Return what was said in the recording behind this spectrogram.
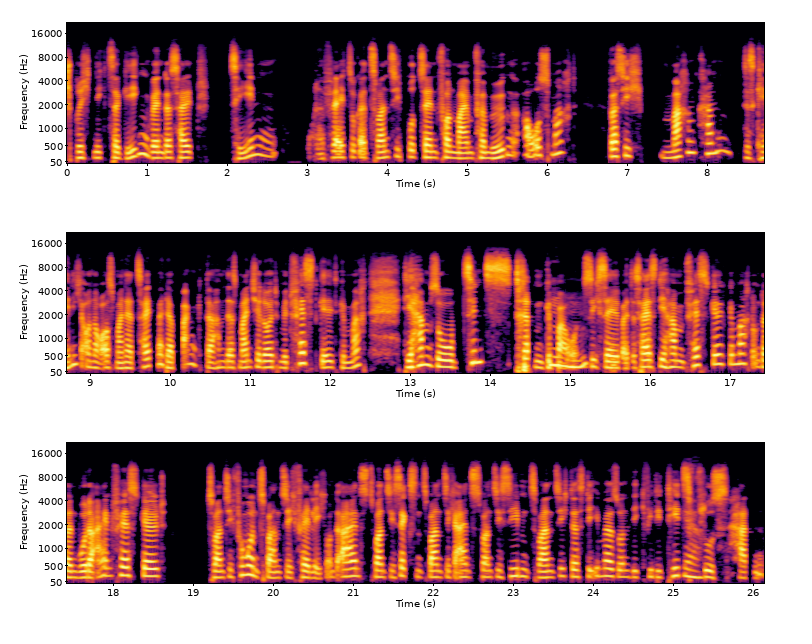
spricht nichts dagegen, wenn das halt zehn oder vielleicht sogar 20 Prozent von meinem Vermögen ausmacht. Was ich machen kann, das kenne ich auch noch aus meiner Zeit bei der Bank, da haben das manche Leute mit Festgeld gemacht. Die haben so Zinstreppen gebaut, mhm. sich selber. Das heißt, die haben Festgeld gemacht und dann wurde ein Festgeld 2025 fällig und eins 2026, eins 2027, dass die immer so einen Liquiditätsfluss ja. hatten.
